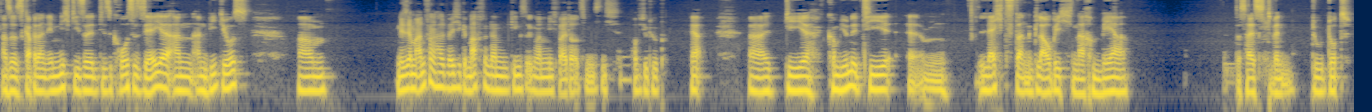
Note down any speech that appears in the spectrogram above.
Also es gab ja dann eben nicht diese, diese große Serie an, an Videos. Ähm, nee, sie haben am Anfang halt welche gemacht und dann ging es irgendwann nicht weiter, zumindest nicht auf YouTube. Ja. Äh, die Community ähm, lechzt dann, glaube ich, nach mehr. Das heißt, wenn du dort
